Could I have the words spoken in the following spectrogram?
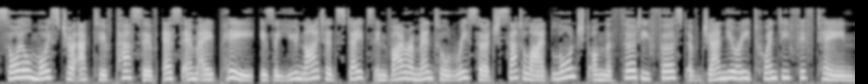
Soil Moisture Active Passive is a United States environmental research satellite launched on the 31st of January 2015.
